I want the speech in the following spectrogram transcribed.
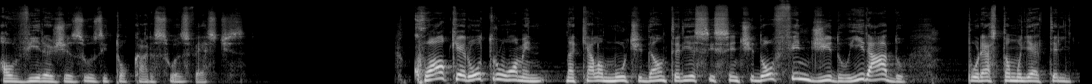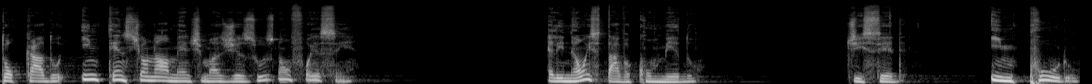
ao vir a Jesus e tocar as suas vestes. Qualquer outro homem naquela multidão teria se sentido ofendido, irado por esta mulher ter lhe tocado intencionalmente, mas Jesus não foi assim. Ele não estava com medo de ser impuro,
